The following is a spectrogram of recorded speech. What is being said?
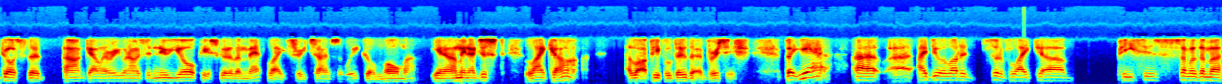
go to the art gallery. When I was in New York, I used to go to the Met like three times a week or MoMA. You know, I mean, I just like art. A lot of people do that are British, but yeah, uh, I do a lot of sort of like uh, pieces. Some of them are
